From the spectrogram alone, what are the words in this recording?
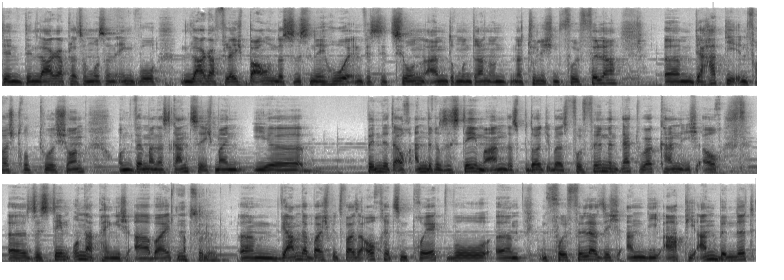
den, den Lagerplatz. Man muss dann irgendwo ein Lagerfläche bauen. Das ist eine hohe Investition, allem drum und dran. Und natürlich ein Fulfiller, ähm, der hat die Infrastruktur schon. Und wenn man das Ganze, ich meine, ihr bindet auch andere Systeme an. Das bedeutet, über das Fulfillment Network kann ich auch äh, systemunabhängig arbeiten. Absolut. Ähm, wir haben da beispielsweise auch jetzt ein Projekt, wo ähm, ein Fulfiller sich an die API anbindet.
